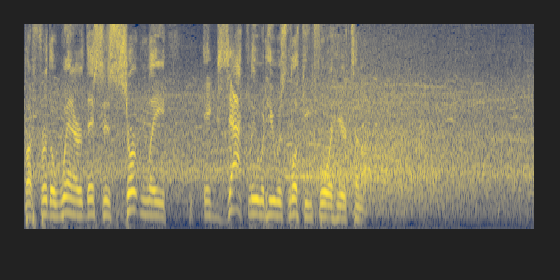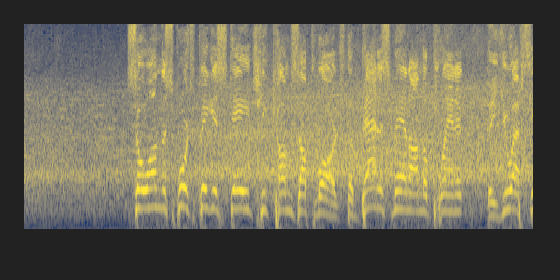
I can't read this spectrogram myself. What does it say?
but for the winner, this is certainly exactly what he was looking for here tonight. So on the sport's biggest stage, he comes up large. The baddest man on the planet, the UFC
